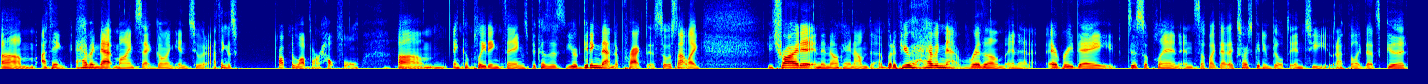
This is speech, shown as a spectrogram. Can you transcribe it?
Um, I think having that mindset going into it, I think is probably a lot more helpful um, in completing things because it's, you're getting that into practice. So it's not like you tried it and then okay now I'm done. But if you're having that rhythm and that everyday discipline and stuff like that, it starts getting built into you, and I feel like that's good.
